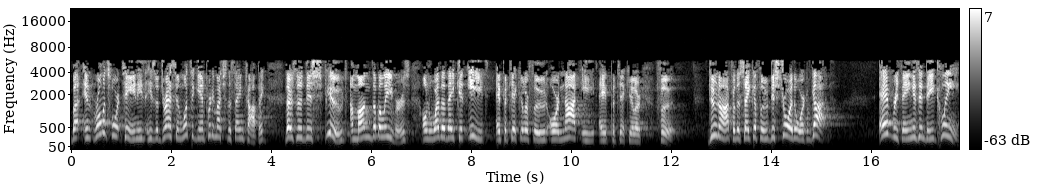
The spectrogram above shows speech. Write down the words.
But in Romans 14, he's, he's addressing once again pretty much the same topic. There's a dispute among the believers on whether they could eat a particular food or not eat a particular food. Do not, for the sake of food, destroy the work of God. Everything is indeed clean,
